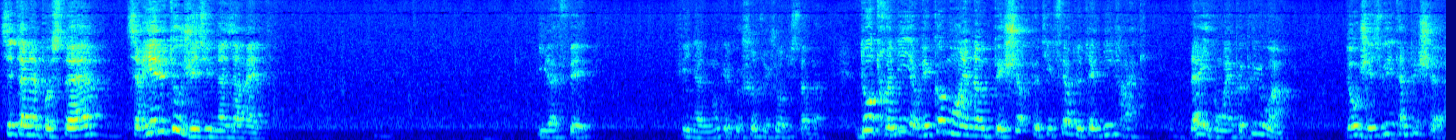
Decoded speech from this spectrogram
c'est un imposteur, c'est rien du tout, Jésus de Nazareth. Il a fait finalement quelque chose du jour du sabbat. D'autres dirent, mais comment un homme pécheur peut-il faire de tels miracles? Là, ils vont un peu plus loin. Donc Jésus est un pécheur.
